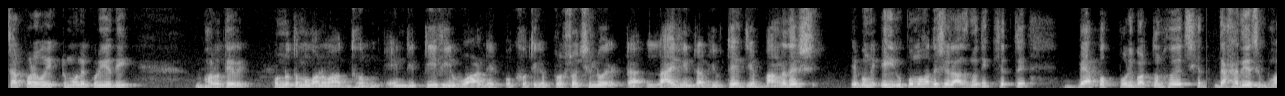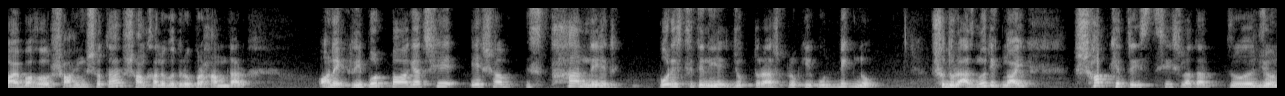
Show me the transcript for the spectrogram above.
তারপরেও একটু মনে করিয়ে দিই। ভারতের অন্যতম গণমাধ্যম এনডি টিভি ওয়ার্ল্ডের পক্ষ থেকে প্রশ্ন ছিল একটা লাইভ ইন্টারভিউতে যে বাংলাদেশ এবং এই উপমহাদেশের রাজনৈতিক ক্ষেত্রে ব্যাপক পরিবর্তন হয়েছে। দেখা দিয়েছে ভয়াবহ সহিংসতা, সংখ্যালঘুদের উপর হামলার অনেক রিপোর্ট পাওয়া গেছে। এসব স্থানের পরিস্থিতি নিয়ে যুক্তরাষ্ট্র কি উদ্বিগ্ন? শুধু রাজনৈতিক নয়, সব ক্ষেত্রে স্থিতিশীলতার প্রয়োজন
